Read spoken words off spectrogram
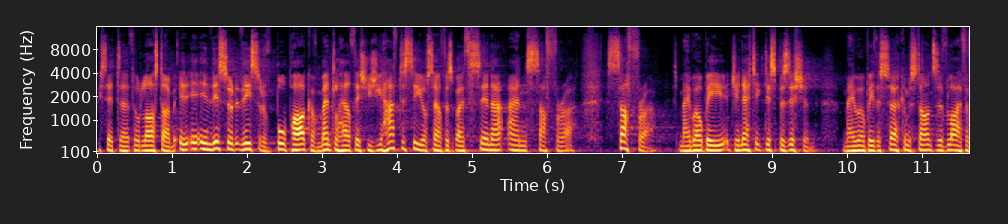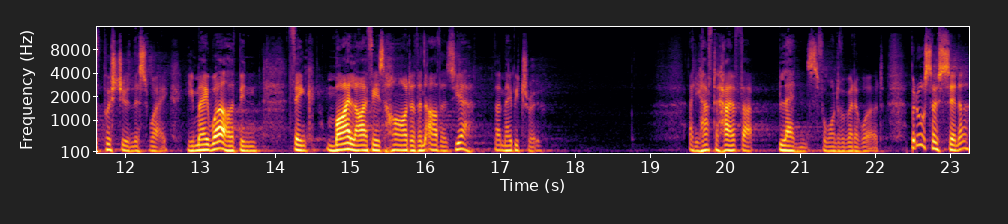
We said, uh, thought last time, in, in, this sort of, these sort of ballpark of mental health issues, you have to see yourself as both sinner and sufferer. Sufferer may well be a genetic disposition, may well be the circumstances of life have pushed you in this way. You may well have been think, my life is harder than others. Yeah, that may be true. And you have to have that lens, for want of a better word. But also, sinner,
